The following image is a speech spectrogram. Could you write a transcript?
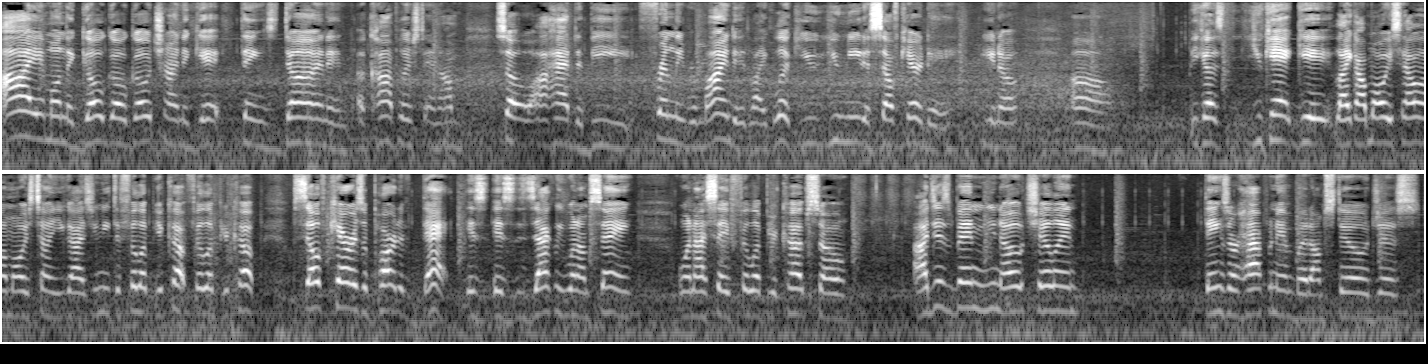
i am on the go go go trying to get things done and accomplished. And i'm so i had to be friendly reminded like look you you need a self-care day you know? Um, because you can't get like I'm always telling I'm always telling you guys you need to fill up your cup fill up your cup. Self-care is a part of that is is exactly what I'm saying when I say fill up your cup. So I just been you know chilling. Things are happening but I'm still just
